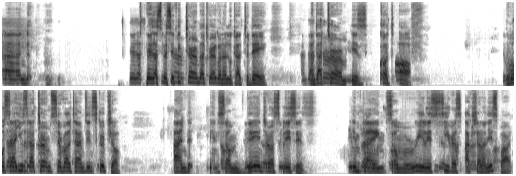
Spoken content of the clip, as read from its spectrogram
And there's a specific term that we're going to look at today, and that term is cut off. The Most High used that term several times in Scripture and in some dangerous places, implying some really serious action on his part.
